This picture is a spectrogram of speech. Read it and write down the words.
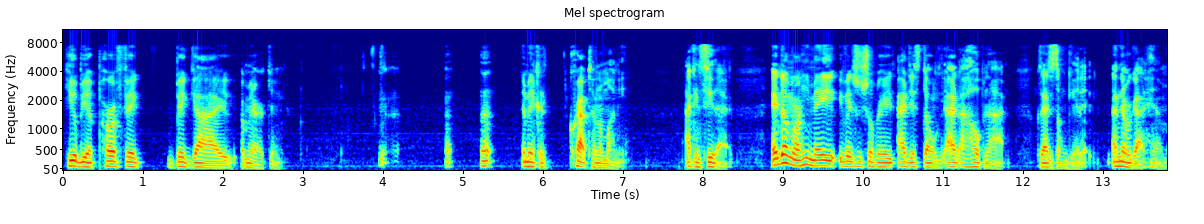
He would be a perfect big guy American and make a crap ton of money. I can see that. And don't get me wrong, he may eventually show up. I just don't. I, I hope not, because I just don't get it. I never got him.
